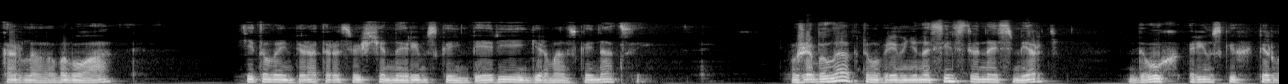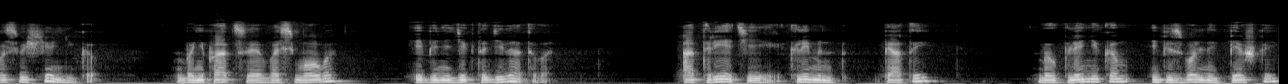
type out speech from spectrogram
Карла Валуа титула императора Священной Римской империи и германской нации. Уже была к тому времени насильственная смерть двух римских первосвященников Бонифация VIII и Бенедикта IX а третий, Климент V, был пленником и безвольной пешкой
